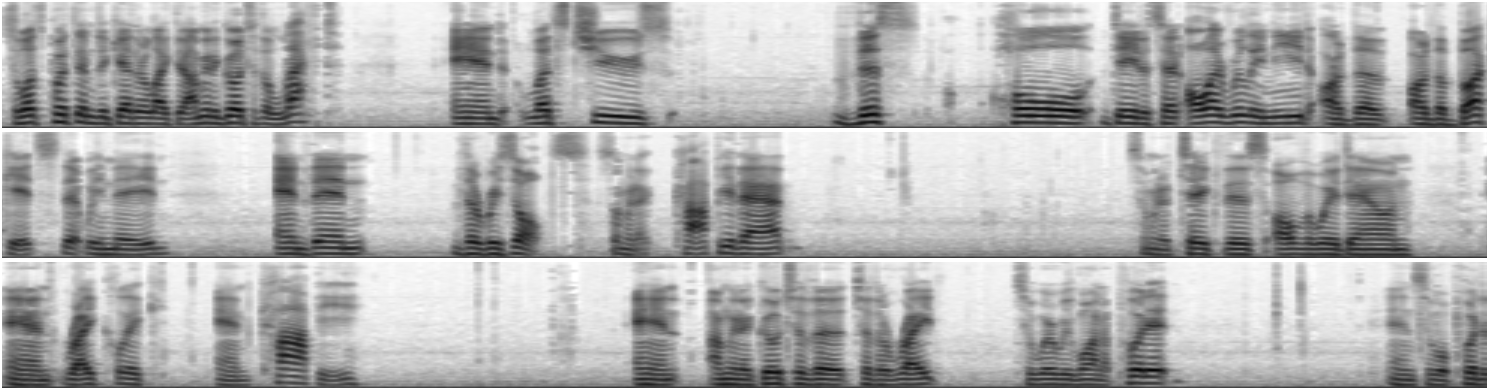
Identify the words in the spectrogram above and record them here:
So let's put them together like that. I'm going to go to the left and let's choose this whole data set. All I really need are the, are the buckets that we made and then the results. So I'm going to copy that. So I'm going to take this all the way down and right click and copy. And I'm going to go to the to the right to where we want to put it. And so we'll put it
